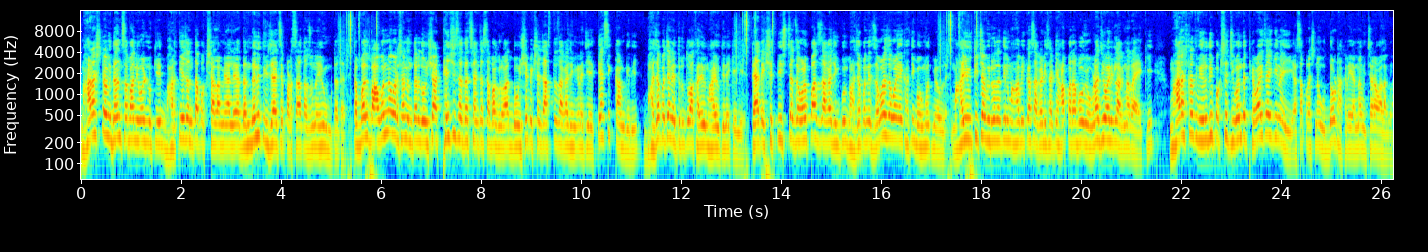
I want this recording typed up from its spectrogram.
महाराष्ट्र विधानसभा निवडणुकीत भारतीय जनता पक्षाला मिळालेल्या दणदणीत विजयाचे पडसाद अजूनही उमटत आहेत. तब्बल बावन्न वर्षानंतर दोनशे अठ्ठ्याऐंशी सदस्यांच्या सभागृहात दोनशे पेक्षा जास्त जागा जिंकण्याची ऐतिहासिक कामगिरी भाजपच्या नेतृत्वाखालील महायुतीने केली आहे. त्यात एकशे तीसच्या जवळपास जागा जिंकून भाजपने जवळजवळ एक हाती बहुमत मिळवलंय. महायुतीच्या विरोधातील महाविकास आघाडीसाठी हा पराभव एवढा जिवारी लागणार आहे की महाराष्ट्रात विरोधी पक्ष जिवंत ठेवायचा आहे की नाही असा प्रश्न उद्धव ठाकरे यांना विचारावा लागला.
